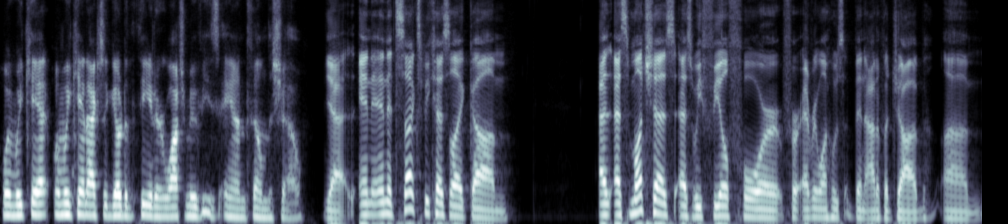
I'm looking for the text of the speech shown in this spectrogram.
when we can't when we can't actually go to the theater, watch movies and film the show. Yeah, and and it sucks because like um as as much as as we feel for for everyone who's been out of a job, um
